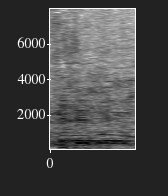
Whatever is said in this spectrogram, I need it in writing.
先生。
